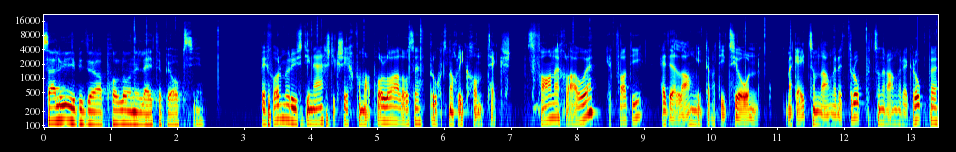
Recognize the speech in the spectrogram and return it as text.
Salut, ich bin der Apollo und ich leite Biopsie. Bevor wir uns die nächste Geschichte vom Apollo anhören, braucht es noch ein bisschen Kontext. Das Fahnenklauen in Pfadi hat eine lange Tradition. Man geht zu einem anderen Trupp, zu einer anderen Gruppe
